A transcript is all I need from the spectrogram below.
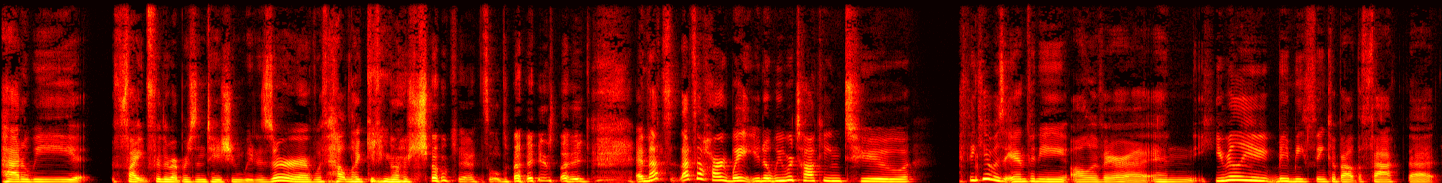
how do we fight for the representation we deserve without like getting our show canceled, right? Like, and that's, that's a hard weight. You know, we were talking to, I think it was Anthony Oliveira, and he really made me think about the fact that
